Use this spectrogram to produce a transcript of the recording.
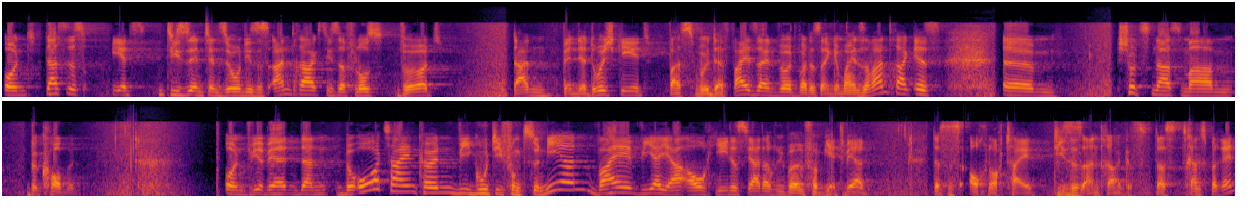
Und das ist jetzt diese Intention dieses Antrags. Dieser Fluss wird dann, wenn der durchgeht, was wohl der Fall sein wird, weil das ein gemeinsamer Antrag ist, ähm, Schutznassmaßen bekommen. Und wir werden dann beurteilen können, wie gut die funktionieren, weil wir ja auch jedes Jahr darüber informiert werden. Das ist auch noch Teil dieses Antrages, dass transparent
